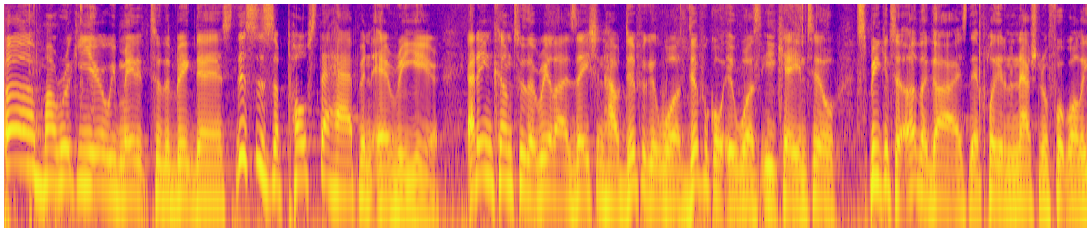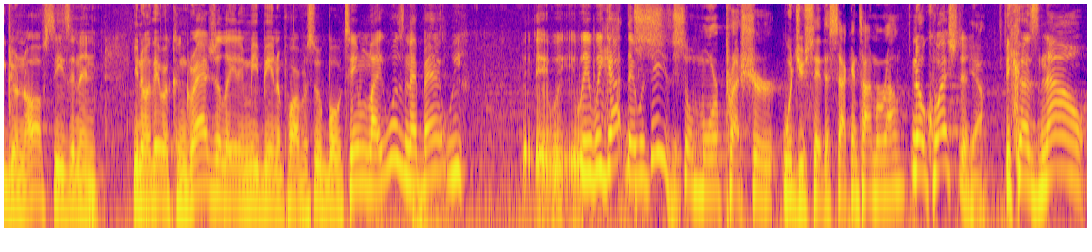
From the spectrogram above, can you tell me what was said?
uh, my rookie year, we made it to the big dance. This is supposed to happen every year. I didn't come to the realization how difficult it was, difficult it was, EK, until speaking to other guys that played in the National Football League during the offseason, and, you know, they were congratulating me being a part of a Super Bowl team. I'm like, wasn't that bad? We we, we got there was easy. So more pressure, would you say, the second time around? No question. Yeah. Because now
